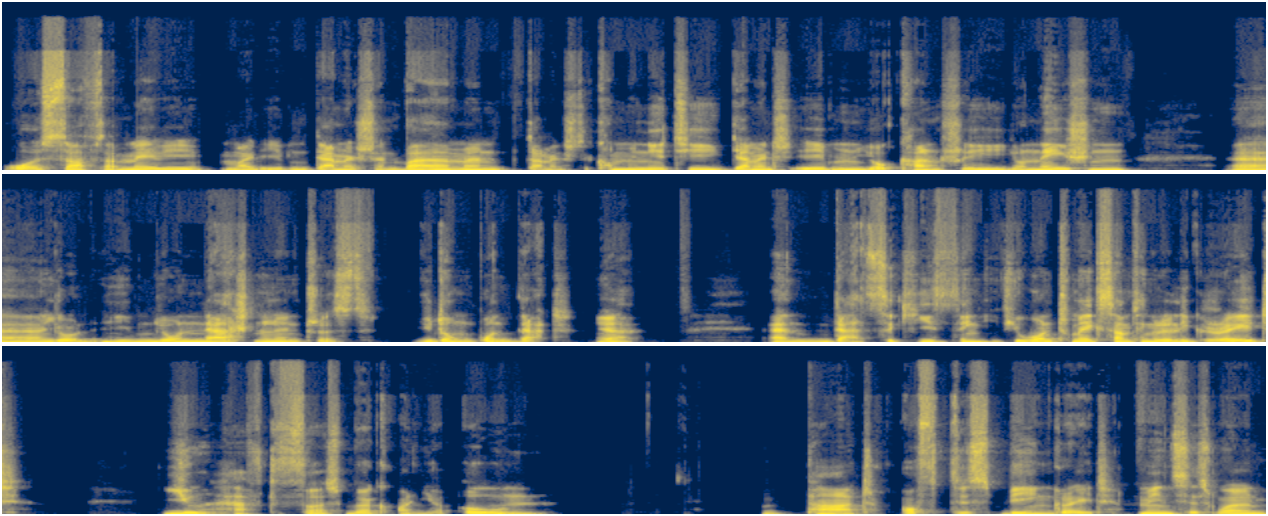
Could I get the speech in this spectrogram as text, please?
or stuff that maybe might even damage the environment, damage the community, damage even your country, your nation, uh, your even your national interest. You don't want that, yeah. And that's the key thing. If you want to make something really great, you have to first work on your own part of this being great. Means as well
